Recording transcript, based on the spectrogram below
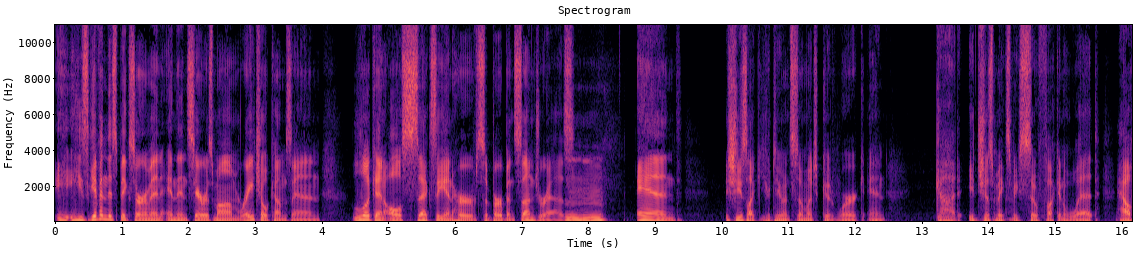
he's given this big sermon and then sarah's mom rachel comes in looking all sexy in her suburban sundress. Mm-hmm. and she's like you're doing so much good work and god it just makes me so fucking wet how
